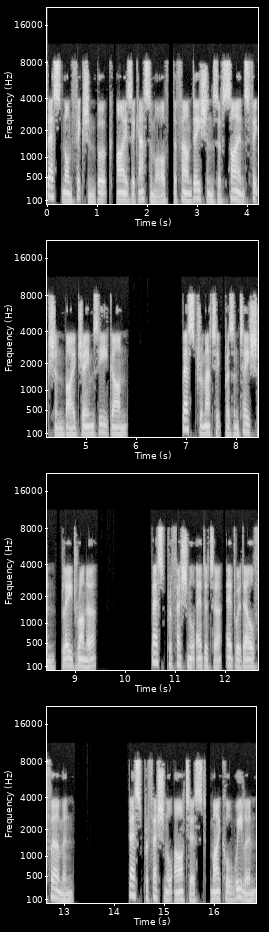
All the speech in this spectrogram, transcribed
Best Nonfiction Book, Isaac Asimov, The Foundations of Science Fiction by James E. Gunn Best Dramatic Presentation, Blade Runner Best Professional Editor, Edward L. Ferman Best Professional Artist, Michael Whelan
